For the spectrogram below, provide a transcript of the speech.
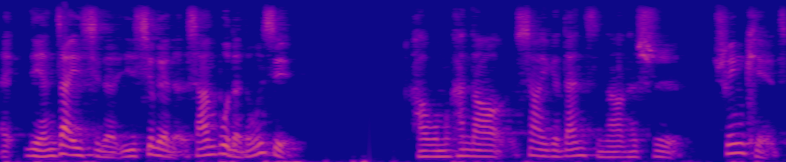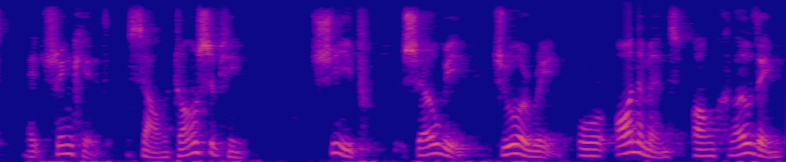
哎，连在一起的一系列的三部的东西。好，我们看到下一个单词呢，它是 trinket，哎，trinket 小装饰品，cheap, showy, jewelry or ornament on clothing。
